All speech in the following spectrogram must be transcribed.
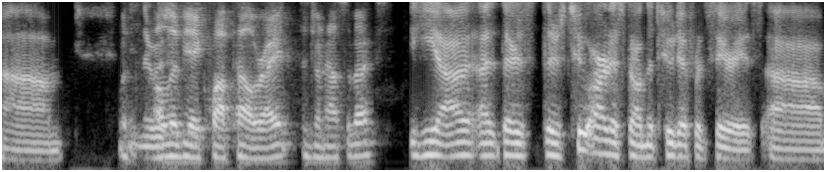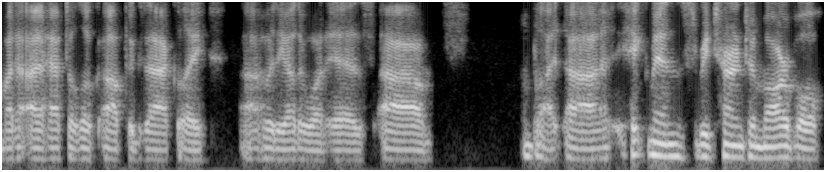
Um, With was, Olivier Coipel, right? Is doing House of X. Yeah, I, there's there's two artists on the two different series. Um, I, I have to look up exactly uh, who the other one is. Um, but uh, Hickman's return to Marvel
